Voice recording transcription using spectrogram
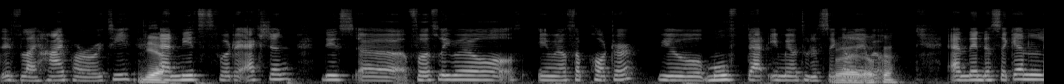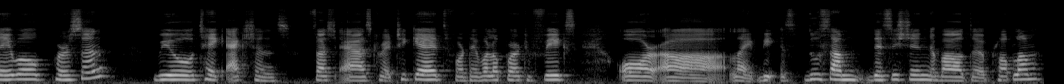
is like high priority Yeah. and needs further action, this uh, first level email supporter will move that email to the second Right, level. okay. And then the second level person will take actions such as create tickets for developer to fix or uh, like do some decision about the problem.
